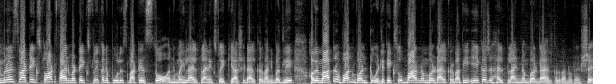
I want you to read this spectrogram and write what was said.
એમ્બ્યુલન્સ માટે એકસો આઠ, ફાયર માટે એકસો એક અને પોલીસ માટે સો અને મહિલા હેલ્પલાઇન એકસો એક્યાસી ડાયલ કરવાની બદલે હવે માત્ર વન વન ટુ એટલે કે એકસો બાર નંબર ડાયલ કરવાથી એક જ હેલ્પલાઇન નંબર ડાયલ કરવાનો રહેશે.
